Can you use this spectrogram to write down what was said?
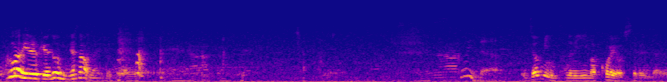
僕は見るけど皆さんは大丈夫すごいんだよジョミンちなみに今恋をしてるんだよね。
